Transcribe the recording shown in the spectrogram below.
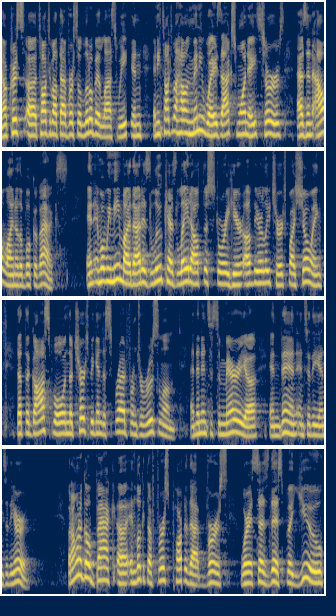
Now, Chris uh, talked about that verse a little bit last week, and, and he talked about how, in many ways, Acts 1 8 serves as an outline of the book of Acts. And, and what we mean by that is Luke has laid out the story here of the early church by showing that the gospel and the church began to spread from Jerusalem and then into Samaria and then into the ends of the earth. But I want to go back uh, and look at the first part of that verse where it says this But you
